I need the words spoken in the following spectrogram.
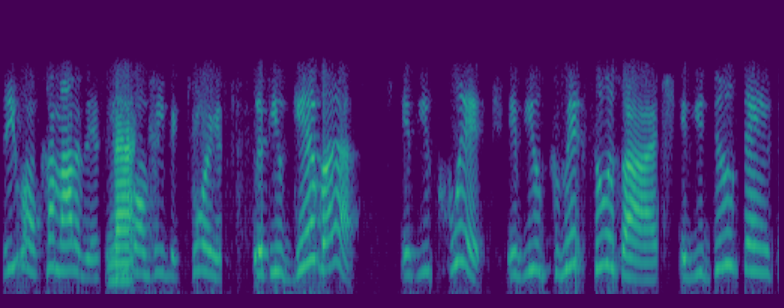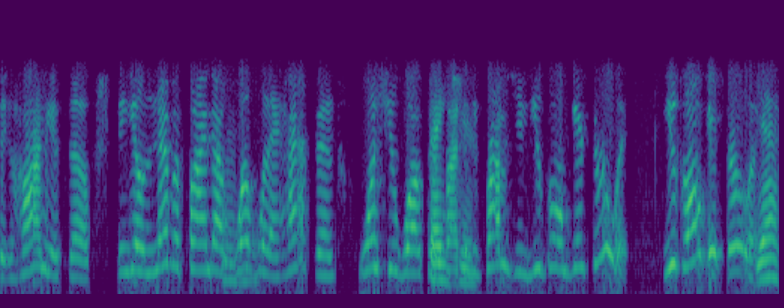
So you're gonna come out of this and Not- you're gonna be victorious. But if you give up, if you quit, if you commit suicide, if you do things that harm yourself, then you'll never find out what Mhm. would have happened once you walk through Thank the fire. 'Cause you. He promised you, you're gonna get through it. You gonna get through it. Yes.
